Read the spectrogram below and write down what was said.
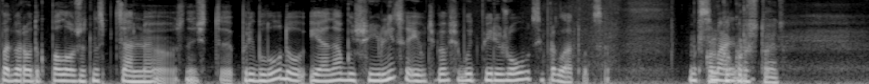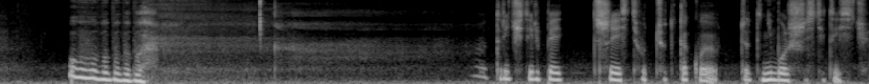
подбородок положат на специальную, значит, приблуду, и она будет шевелиться, и у тебя все будет пережевываться и проглатываться. Максимально. Сколько курс стоит? Три, четыре, пять, шесть, вот что-то такое, что-то не больше шести тысяч.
